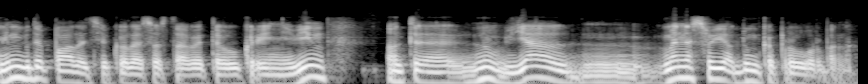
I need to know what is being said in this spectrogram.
Він буде палиці колеса ставити в Україні. Він, от е, ну я в мене своя думка про Орбана.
